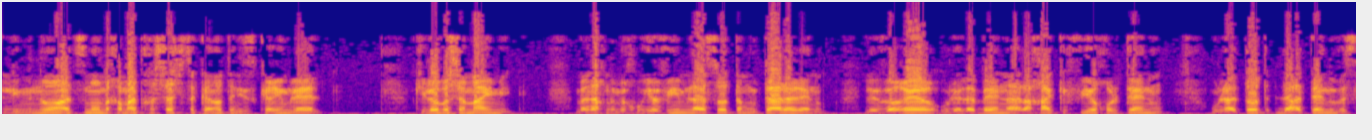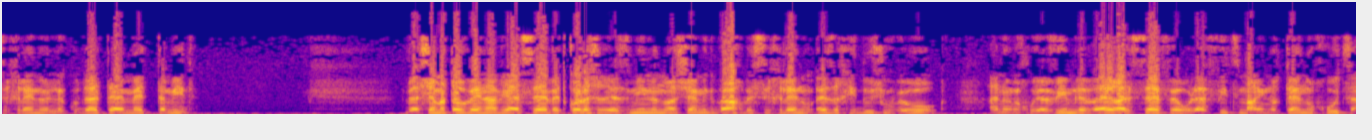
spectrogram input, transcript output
למנוע עצמו מחמת חשש סכנות הנזכרים לעיל, כי לא בשמיים היא, ואנחנו מחויבים לעשות המוטל עלינו, לברר וללבן ההלכה כפי יכולתנו, ולהטות דעתנו ושכלנו אל נקודת האמת תמיד. והשם הטוב בעיניו יעשה, ואת כל אשר יזמין לנו השם יתברך בשכלנו, איזה חידוש וביאור, אנו מחויבים לבאר על ספר ולהפיץ מעיינותינו חוצה,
